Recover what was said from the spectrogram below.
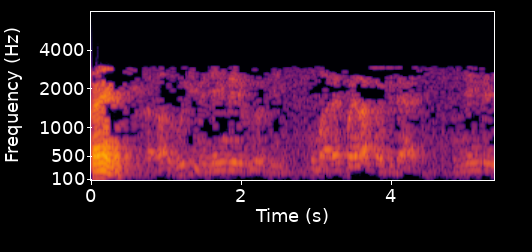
ပဲအခုဒီမငြိမ်းသေးဘူးဒီဟိုမှာလည်းဖွဲလာဖွဲပြီးတယ်ငြိမ်းသေး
